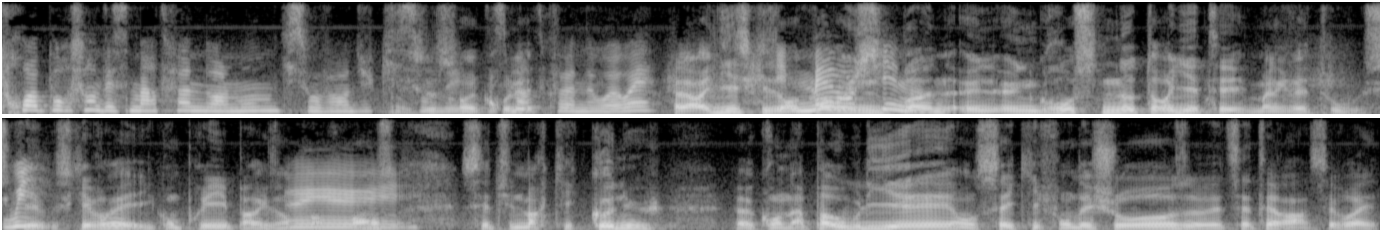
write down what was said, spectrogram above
3% des smartphones dans le monde qui sont vendus qui sont des, smartphones ouais. Alors ils disent qu'ils ont encore une bonne une, grosse notoriété malgré tout. Ce, qui est, ce, qui est, vrai, y compris par exemple en France, c'est une marque qui est connue. Qu'on n'a pas oubliés, on sait qu'ils font des choses, etc. C'est vrai.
